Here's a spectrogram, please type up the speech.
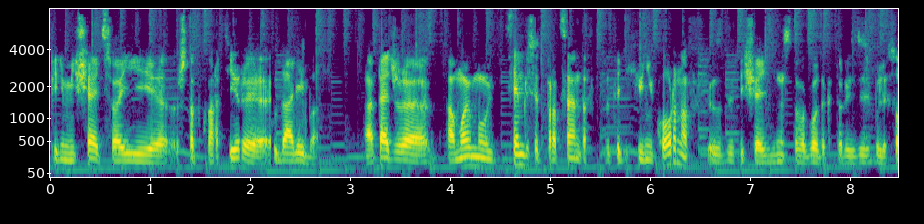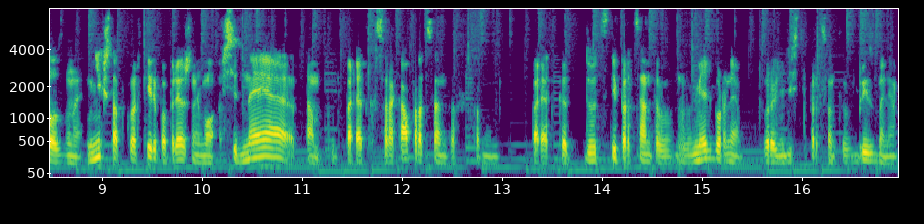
перемещать свои штаб-квартиры куда-либо. Опять же, по-моему, 70% вот этих юникорнов с 2011 года, которые здесь были созданы, у них штаб-квартиры по-прежнему в Сиднее, там порядка 40%, по-моему, порядка 20% в Мельбурне, в районе 10% в Брисбене.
